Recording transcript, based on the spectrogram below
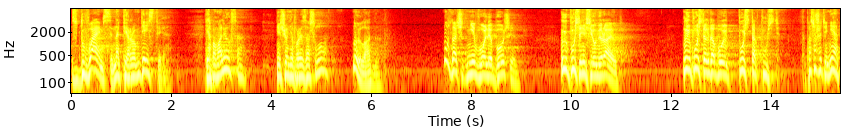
сдуваемся на первом действии – я помолился, ничего не произошло. Ну и ладно. Ну, значит, не воля Божья. Ну и пусть они все умирают. Ну и пусть тогда будет, пусть так пусть. Послушайте, нет.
